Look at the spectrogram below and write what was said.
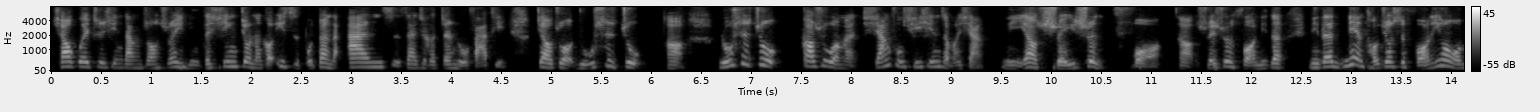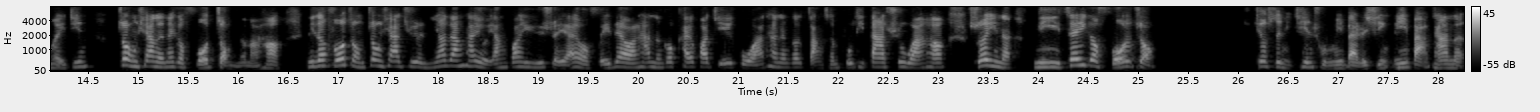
消归自性当中，所以你的心就能够一直不断的安止在这个真如法体，叫做如是住啊，如是住。告诉我们降伏其心怎么想？你要随顺佛啊，随顺佛，你的你的念头就是佛，因为我们已经种下了那个佛种了嘛哈。你的佛种种下去了，你要让它有阳光雨水，要有肥料啊，它能够开花结果啊，它能够长成菩提大树啊哈。所以呢，你这一个佛种就是你清楚明白的心，你把它呢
